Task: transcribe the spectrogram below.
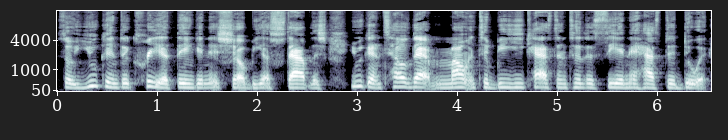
So you can decree a thing and it shall be established. You can tell that mountain to be ye cast into the sea and it has to do it.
